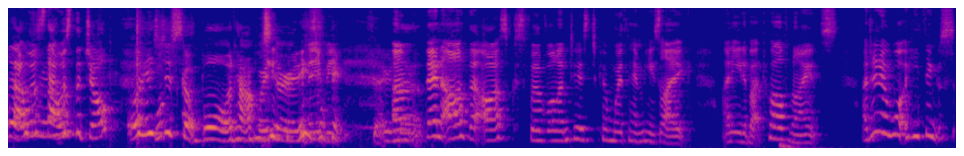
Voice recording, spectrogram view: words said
That that was was that was the job Or he's Whoops. just got bored halfway through and he's Maybe. like, zoned Um, then Arthur asks for volunteers to come with him. He's like, I need about 12 nights. I don't know what he thinks,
